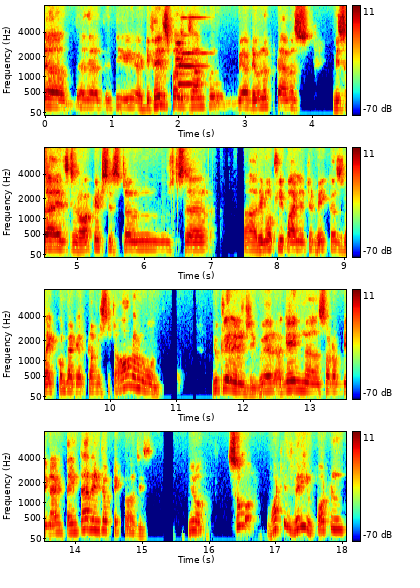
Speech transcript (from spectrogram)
uh, the, the, defense, for example, we have developed diverse missiles, rocket systems, uh, uh, remotely piloted vehicles, light combat aircraft, etc., all on our own. Nuclear energy, where again uh, sort of denied the entire range of technologies. You know, so what is very important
